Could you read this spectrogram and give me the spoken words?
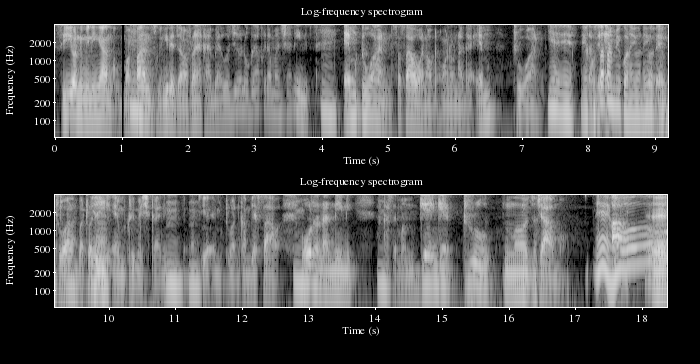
si hiyo ni mini yangu. Mafans kwingine jama fulani akaambia "Ujue logo yako inamaanisha nini? M21 sasa hao wanaonaga m21 yeah yeah, yeah. kusata mi kona hiyo na hiyo m21 M21. but wajua ni m2 imeshikani hiyo m21 kaambia sawa. Mm. unaona nini? Akasema mgenge true ni Mmoja. Mjamo yeah oh. Eh,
